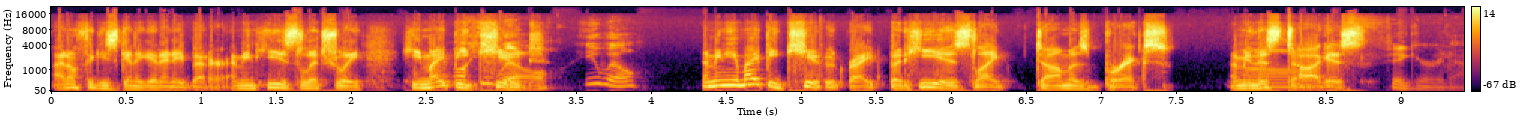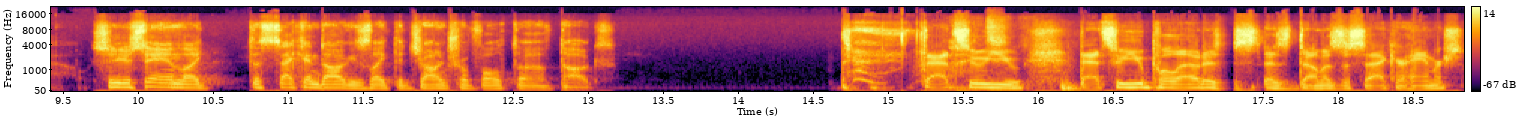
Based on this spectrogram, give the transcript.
I don't think he's going to get any better. I mean, he's literally, he might be Well, he cute. will. He will. I mean, he might be cute, right? But he is like dumb as bricks. I mean, this Oh, dog is, figure it out. So you're saying like the second dog is like the John Travolta of dogs. that's who you, that's who you pull out as, as dumb as a sack of hammers.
